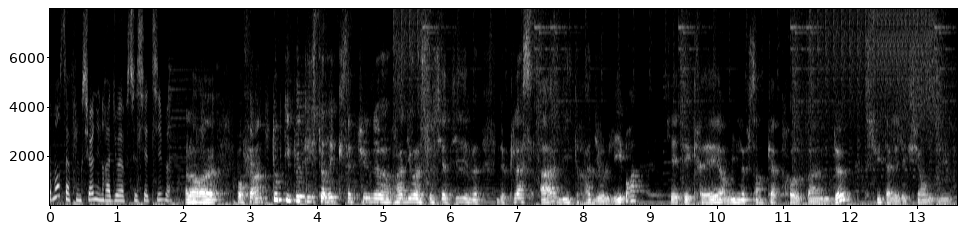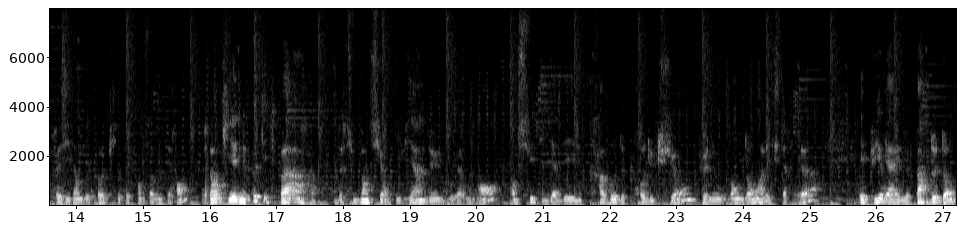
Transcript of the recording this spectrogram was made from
Comment ça fonctionne une radio associative Alors, euh, pour faire un tout petit peu d'historique, c'est une radio associative de classe A, dite radio libre, qui a été créée en 1982 suite à l'élection du président de l'époque qui était François Mitterrand. Donc il y a une petite part de subvention qui vient du gouvernement. Ensuite il y a des travaux de production que nous vendons à l'extérieur. Et puis il y a une part de dons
